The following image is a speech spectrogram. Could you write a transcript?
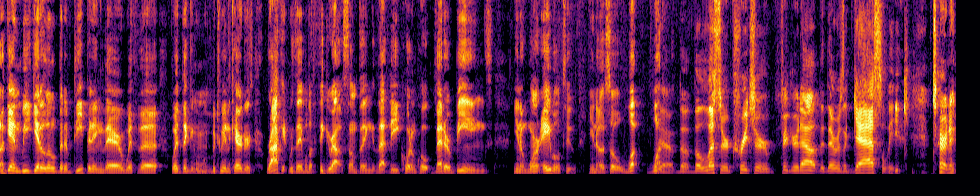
again we get a little bit of deepening there with the with the mm. between the characters rocket was able to figure out something that the quote unquote better beings you know weren't able to you know so what what yeah the the lesser creature figured out that there was a gas leak turning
